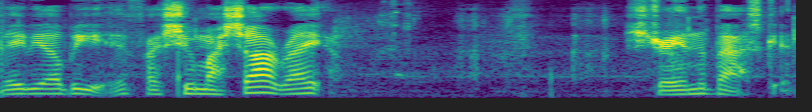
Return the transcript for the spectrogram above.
maybe I'll be, if I shoot my shot right, straight in the basket.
